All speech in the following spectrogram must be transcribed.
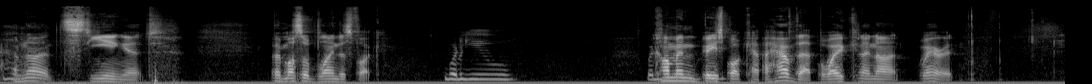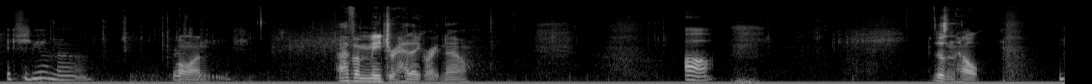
uh, I'm not seeing it. I'm also blind as fuck. What do you? Common baseball cap. I have that, but why can I not wear it? It should be on the. First Hold on. Page. I have a major headache right now. Ah, Doesn't help.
